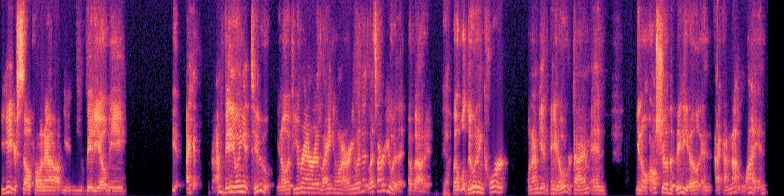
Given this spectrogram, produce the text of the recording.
you get your cell phone out, you you video me. Yeah, I I'm videoing it too. You know, if you ran a red light and you want to argue with it, let's argue with it about it. Yeah. But we'll do it in court when I'm getting paid overtime. And, you know, I'll show the video and I, am not lying.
